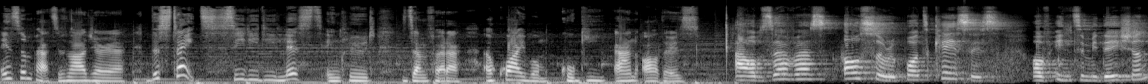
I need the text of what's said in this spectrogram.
in some parts of Nigeria. The states CDD lists include Zamfara, Akwa Ibom, Kogi and others. Our observers also report cases of intimidation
